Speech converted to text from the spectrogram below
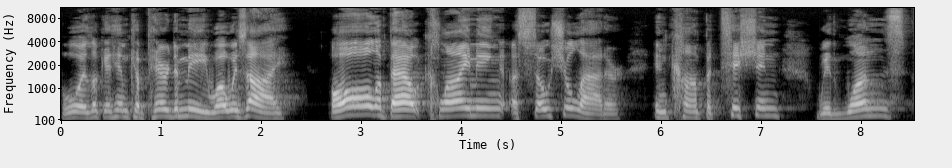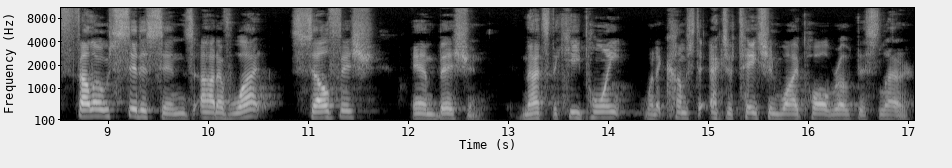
Boy, look at him compared to me. Woe is I all about climbing a social ladder in competition with one's fellow citizens out of what? Selfish ambition. And that's the key point when it comes to exhortation why Paul wrote this letter.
